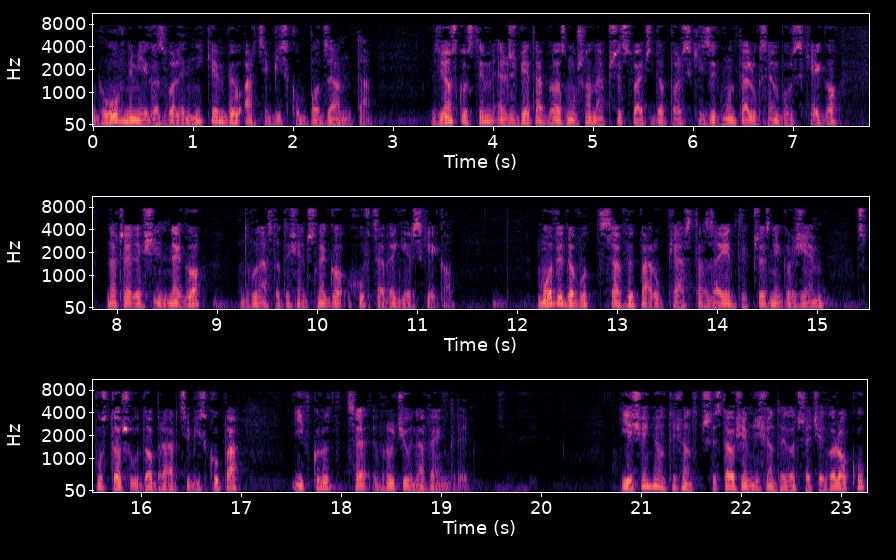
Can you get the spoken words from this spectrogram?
Głównym jego zwolennikiem był arcybiskup Bodzanta. W związku z tym Elżbieta była zmuszona przysłać do Polski Zygmunta Luksemburskiego na czele silnego, dwunastotysięcznego chówca węgierskiego. Młody dowódca wyparł piasta zajętych przez niego ziem, spustoszył dobra arcybiskupa i wkrótce wrócił na Węgry. Jesienią 1383 roku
